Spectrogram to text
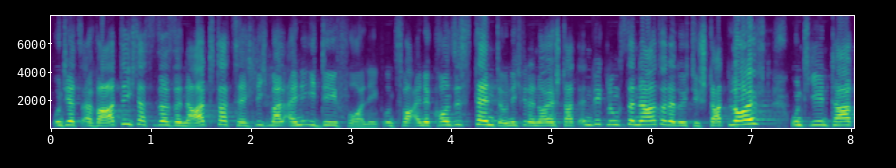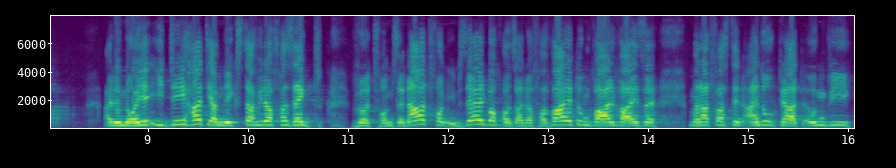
Und jetzt erwarte ich, dass dieser Senat tatsächlich mal eine Idee vorlegt, und zwar eine konsistente und nicht wie der neue Stadtentwicklungssenator, der durch die Stadt läuft und jeden Tag eine neue Idee hat, die am nächsten Tag wieder versenkt wird vom Senat, von ihm selber, von seiner Verwaltung wahlweise. Man hat fast den Eindruck, der hat irgendwie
